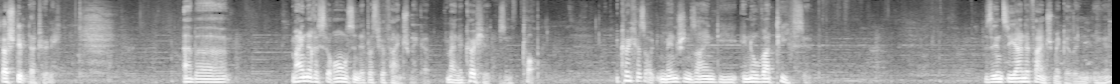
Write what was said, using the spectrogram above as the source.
das stimmt natürlich. Aber meine Restaurants sind etwas für Feinschmecker. Meine Köche sind top. Köche sollten Menschen sein, die innovativ sind. Sind Sie eine Feinschmeckerin, Inge?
